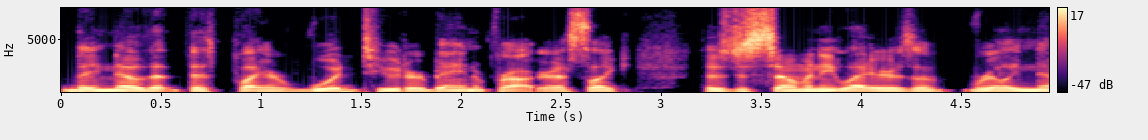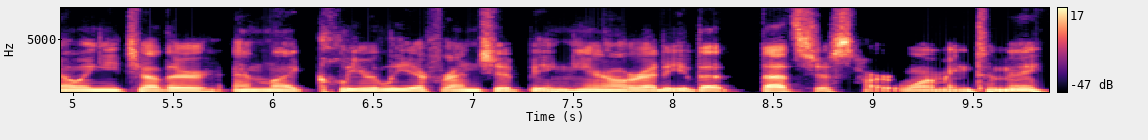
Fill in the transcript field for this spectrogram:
They know that this player would tutor Bane of Progress. Like there's just so many layers of really knowing each other and like clearly a friendship being here already that that's just heartwarming to me.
